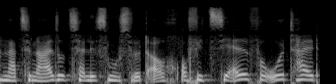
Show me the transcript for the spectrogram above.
Nationalsozialismus wird auch offiziell verurteilt.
